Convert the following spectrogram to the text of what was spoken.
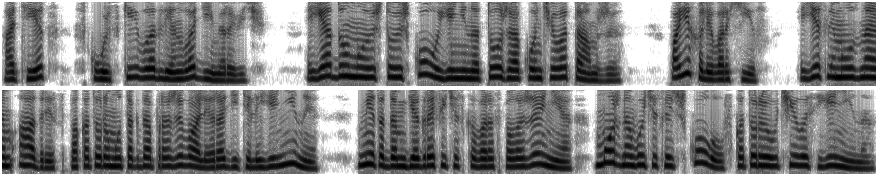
отец — Скульский Владлен Владимирович. Я думаю, что и школу Янина тоже окончила там же. Поехали в архив. Если мы узнаем адрес, по которому тогда проживали родители Янины, методом географического расположения можно вычислить школу, в которой училась Янина.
